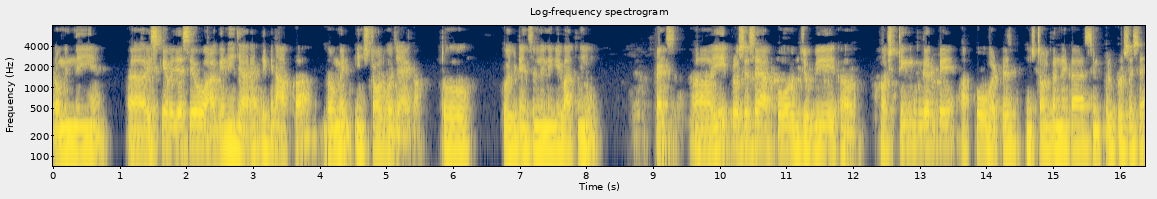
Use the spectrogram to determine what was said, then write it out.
डोमेन नहीं है। इसके वजह से वो आगे नहीं जा रहा है, लेकिन आपका डोमेन इंस्टॉल हो जाएगा। तो कोई भी टेंशन लेने की बात नहीं है। फ्रेंड्स यही प्रोसेस है आपको जो भी होस्टिंगर पे आपको वर्डप्रेस इंस्टॉल करने का सिंपल प्रोसेस है।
